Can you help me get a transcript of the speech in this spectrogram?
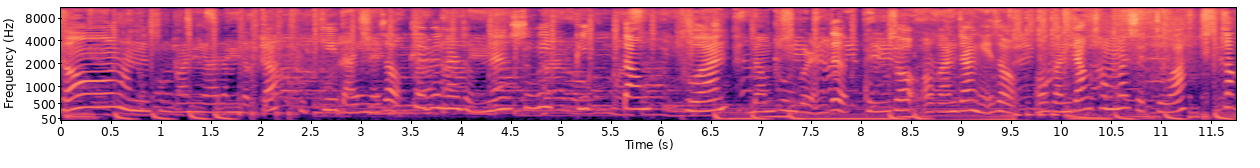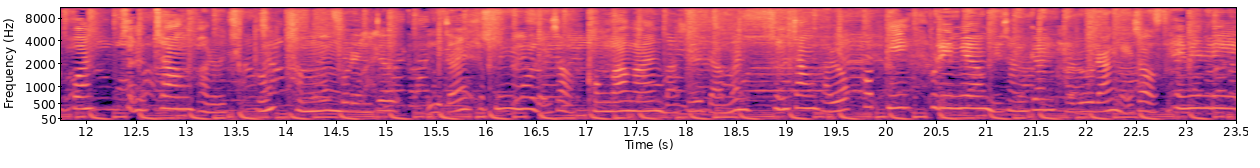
변하는 순간이 아름답다. 뷰티나인에서 쾌변을 돕는 스윗 빛땅 부안 명품 브랜드 공서 어간장에서 어간장 선물 세트와 식사권 순창 발효식품 전문 브랜드 이전 쇼핑몰에서 건강한 맛을 담은 순창 발효 커피 프리미엄 유산균 발효량에서 패밀리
